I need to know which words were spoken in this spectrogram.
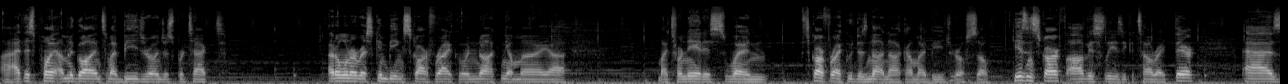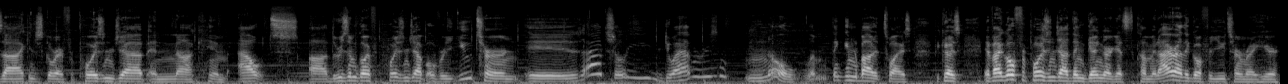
uh, at this point, I'm going to go out into my Beedrill and just protect. I don't want to risk him being Scarf Raikou and knocking out my uh, my Tornadus when Scarf Raikou does not knock out my Beedrill. So he isn't Scarf, obviously, as you can tell right there. As uh, I can just go right for Poison Jab and knock him out. Uh, the reason I'm going for Poison Jab over U-Turn is actually, do I have a reason? No, I'm thinking about it twice. Because if I go for Poison Jab, then Gengar gets to come in. I'd rather go for U-Turn right here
